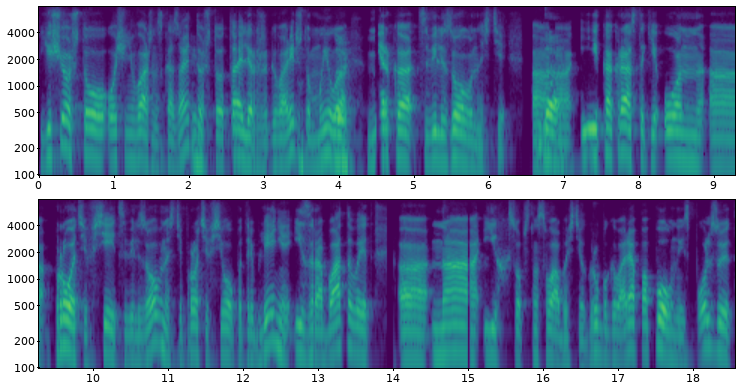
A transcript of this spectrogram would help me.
Еще что очень важно сказать, то что Тайлер же говорит, что мыло мерка цивилизованности. А, Да. И как раз-таки он а, против всей цивилизованности, против всего потребления и зарабатывает а, на их, собственно, слабостях. Грубо говоря, по полной использует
